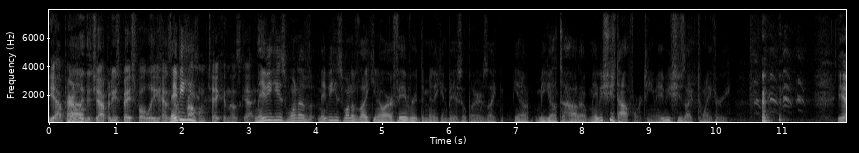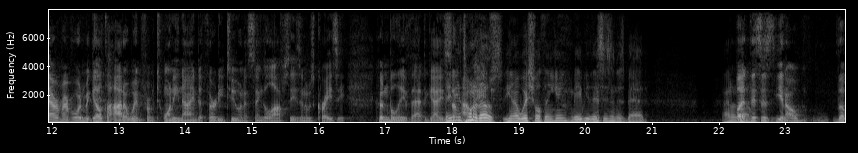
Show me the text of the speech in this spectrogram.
Yeah, apparently um, the Japanese baseball league has maybe no problem taking those guys. Maybe he's one of maybe he's one of like you know our favorite Dominican baseball players, like you know Miguel Tejada. Maybe she's not 14. Maybe she's like 23. Yeah, I remember when Miguel Tejada went from 29 to 32 in a single off season. It was crazy. Couldn't believe that. The guy Maybe somehow it's one of those you know wishful thinking. Maybe this isn't as bad. I don't But know. this is, you know, the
